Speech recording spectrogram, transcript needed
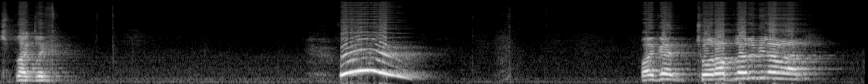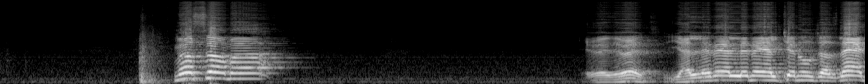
Çıplaklık. Woo! Bakın çorapları bile var. Nasıl ama? Evet evet. Yellene yellene yelken olacağız lan.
